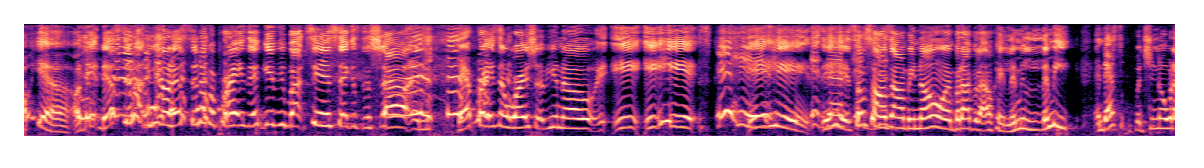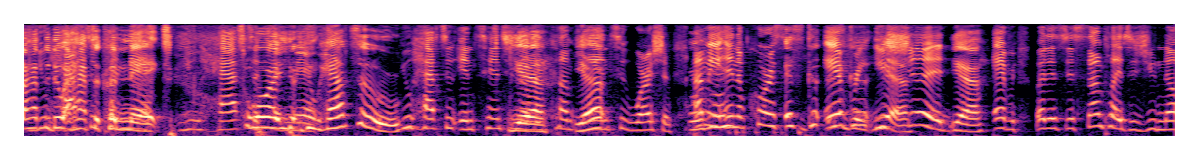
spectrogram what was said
Oh yeah, oh, they, they'll send up, you know they'll send up a praise. They'll give you about ten seconds to shout, and that praise and worship, you know, it, it hits. It hits. It hits. It It, hits. Some songs just- I don't be knowing, but I be like, okay, let me let me. And that's but you know what I have to do? I have to connect. You have to Toy, you, you have to. You have to intentionally Yeah. come Yep. into worship. I mean, mm-hmm. and of course, It's good- it's Every good. you Yeah. should, Yeah. Every, but it's just some places you know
